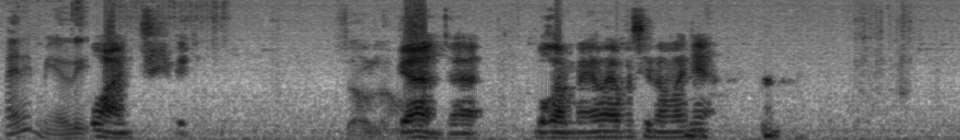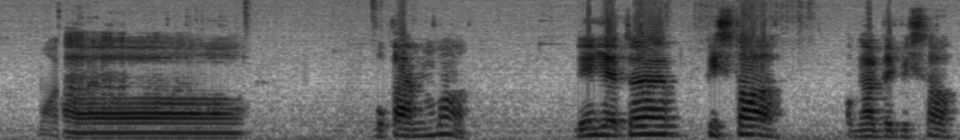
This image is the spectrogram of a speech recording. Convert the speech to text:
Ah, ini mili. Wah, anjir. So long. Enggak, enggak. Bukan melee apa sih namanya? Mod. Eh, bukan mod. Dia jatuhnya pistol, pengganti pistol.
